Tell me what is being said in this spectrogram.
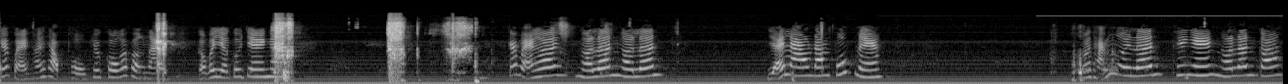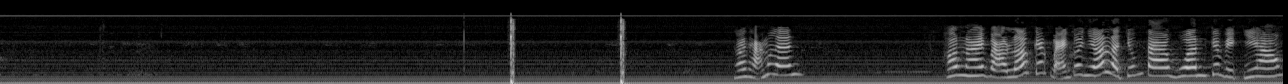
các bạn hãy học thuộc cho cô cái phần này. Còn bây giờ cô trang à, các bạn ơi ngồi lên ngồi lên. Giải lao 5 phút nè. Ngồi thẳng người lên thiên an ngồi lên con. Ngồi thẳng lên. Hôm nay vào lớp các bạn có nhớ là chúng ta quên cái việc gì không?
